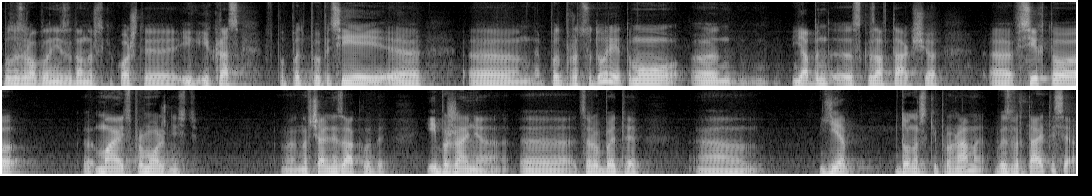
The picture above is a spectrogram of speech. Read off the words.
були зроблені за донорські кошти, і якраз по, по, по цієї е, е, по процедурі. Тому е, я би е, сказав так, що е, всі, хто е, мають спроможність, е, навчальні заклади і бажання е, це робити, е, є донорські програми. Ви звертайтеся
